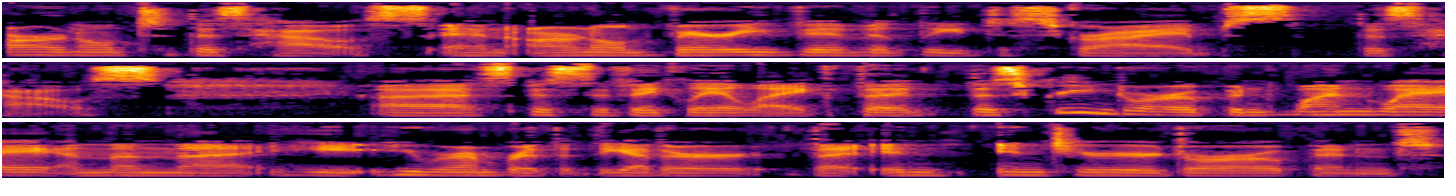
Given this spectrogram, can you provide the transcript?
Arnold to this house, and Arnold very vividly describes this house uh, specifically like the the screen door opened one way and then the he he remembered that the other the in, interior door opened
